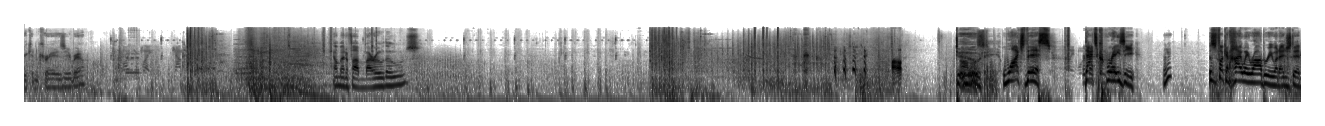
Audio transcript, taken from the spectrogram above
freaking crazy, bro. How about if I borrow those? Dude, watch this. That's crazy. This is fucking highway robbery what I just did.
